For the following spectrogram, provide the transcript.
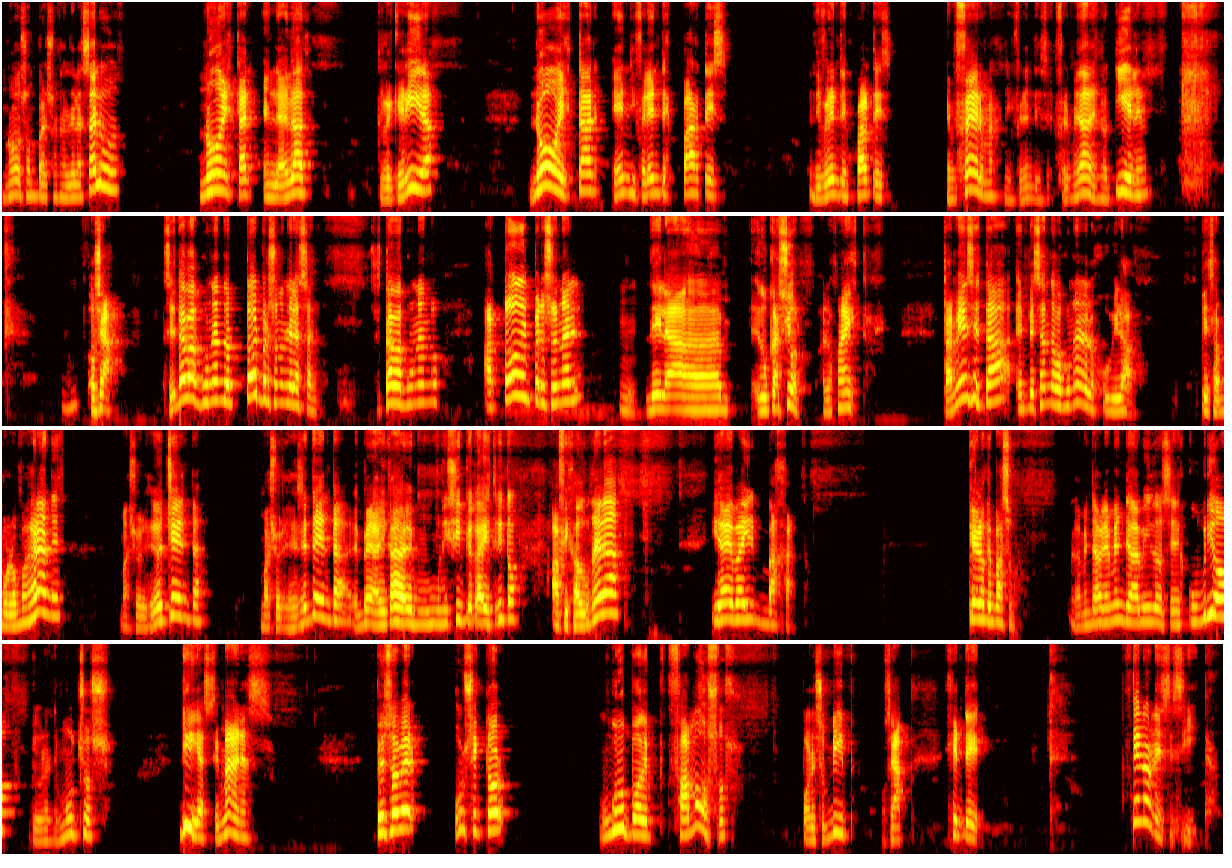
No son personal de la salud, no están en la edad requerida, no están en diferentes partes, en diferentes partes enfermas, diferentes enfermedades no tienen. O sea, se está vacunando todo el personal de la salud. Se está vacunando a todo el personal de la educación, a los maestros. También se está empezando a vacunar a los jubilados. Empieza por los más grandes, mayores de 80, mayores de 70. Cada municipio, cada distrito ha fijado una edad y de ahí va a ir bajando. ¿Qué es lo que pasó? Lamentablemente ha habido, se descubrió que durante muchos días, semanas, empezó a haber un sector, un grupo de famosos, por eso VIP, o sea, gente que no necesita.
